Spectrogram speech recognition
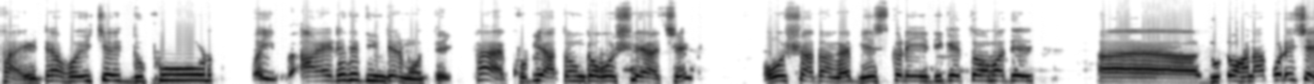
হ্যাঁ এটা হয়েছে দুপুর ওই আড়াইটা থেকে তিনটের মধ্যে। হ্যাঁ খুবই আতঙ্ক অবশ্যই আছে। অবশ্যই আতঙ্ক, বিশেষ করে এদিকে তো আমাদের দুটো হানা পড়েছে,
